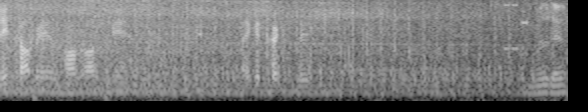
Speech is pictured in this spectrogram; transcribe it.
Lead copy, Hawk RTB. Make it quick, please. Will do.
